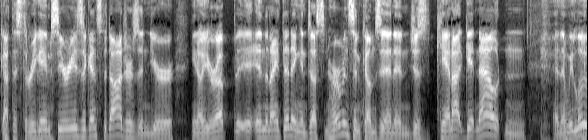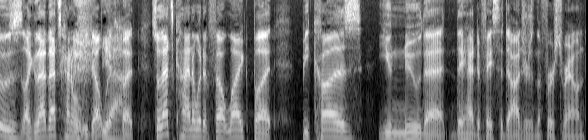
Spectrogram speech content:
got this three game series against the dodgers and you're you know you're up in the ninth inning and dustin hermanson comes in and just cannot get out and and then we lose. Like that that's kind of what we dealt with. But so that's kind of what it felt like but because you knew that they had to face the Dodgers in the first round,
